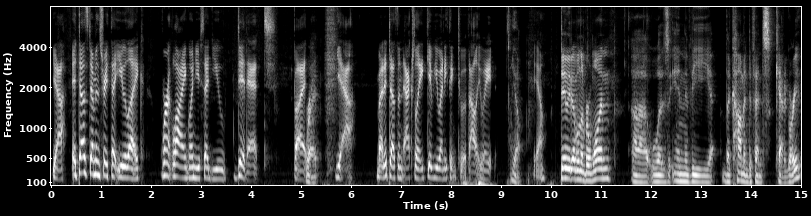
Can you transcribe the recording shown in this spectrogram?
Yeah. It does demonstrate that you like weren't lying when you said you did it. But Right. yeah. But it doesn't actually give you anything to evaluate. Yeah. Yeah. Daily Double number one uh, was in the the common defense category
